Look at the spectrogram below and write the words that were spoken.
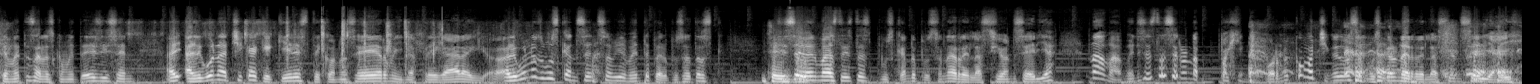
te metes a los comentarios y dicen, hay alguna chica que quiere este, conocerme y la fregara. Y, algunos buscan sexo, obviamente, pero pues otros sí, Sí, se ven más tristes buscando pues una relación seria. No mames, esto es una página porno. ¿Cómo chingados vas a buscar una relación seria ahí?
